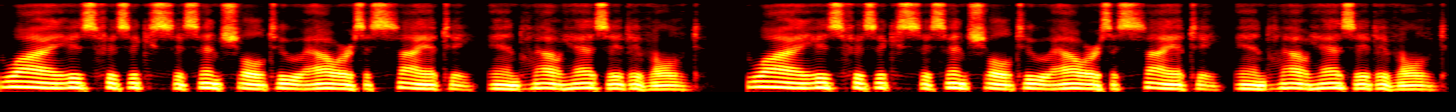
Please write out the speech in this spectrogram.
Why is physics essential to our society and how has it evolved? Why is physics essential to our society and how has it evolved?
